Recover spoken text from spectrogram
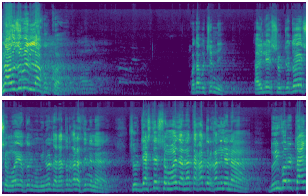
নাউজুবিল্লাহ হুকা। কথা বুঝছেন নি? তাইলে সূর্যোদয়ের সময় একজন মুমিনোর জানা দরকার আছে না না? সূর্যাস্তের সময় জানা থাকা দরকার নেই না? দুই পরের টাইম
